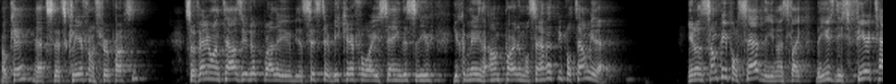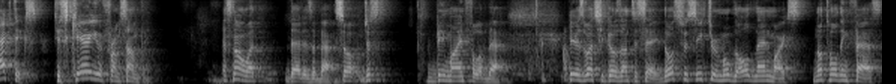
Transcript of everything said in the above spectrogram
Okay, that's that's clear from Spirit prophecy. So if anyone tells you, look, brother, you, sister, be careful what you're saying. This you're, you're committing the unpardonable sin. I've had people tell me that. You know, some people, sadly, you know, it's like they use these fear tactics to scare you from something. That's not what that is about. So just be mindful of that. Here's what she goes on to say Those who seek to remove the old landmarks, not holding fast,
